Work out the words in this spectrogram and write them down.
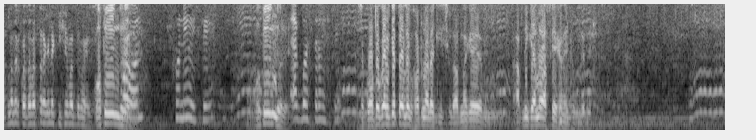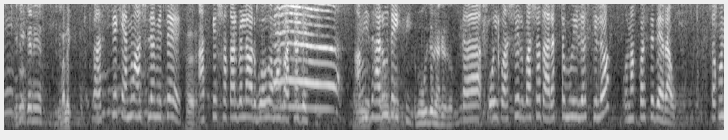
আপনাদের কথাবার্তা গেলে কিসের মাধ্যমে হয়েছে? কতদিন ধরে? ফোন হয়েছে। কতদিন ধরে? এক বছর হয়েছে। আচ্ছা গতকালকে তাহলে ঘটনাটা কি ছিল? আপনাকে আপনি কেন আজকে এখানে ঢুকলেন? মানে আজকে কেন আসলাম এতে? হ্যাঁ। আজকে সকালবেলা আর বউ আমার বাসা গেছে। আমি ঝাড়ু দিয়েছি। তা ওই পাশের বাসাত আরেকটা মহিলা ছিল ওনার কাছে বেড়াও। তখন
